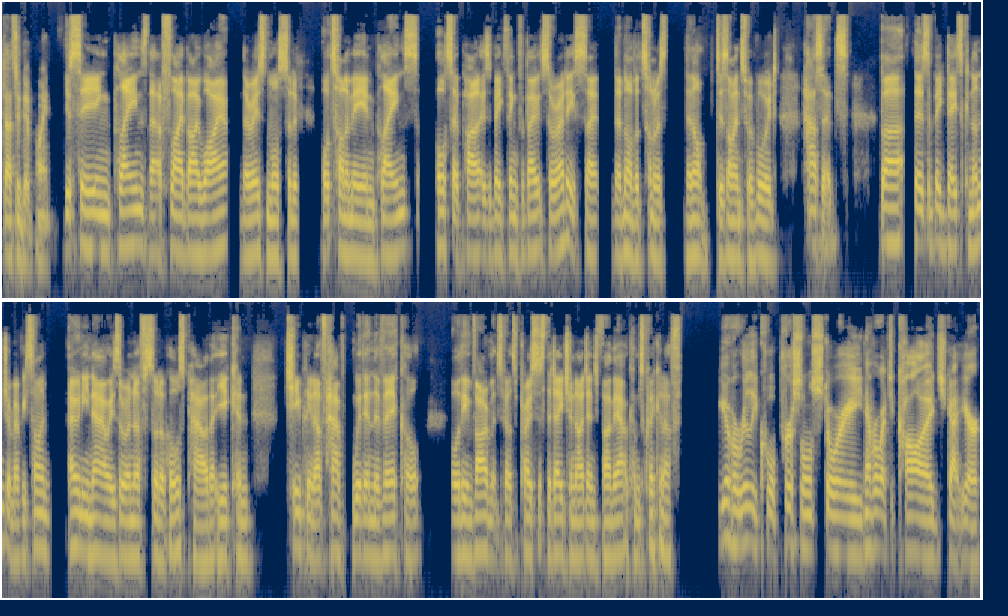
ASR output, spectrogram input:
That's a good point. You're seeing planes that are fly by wire. There is more sort of autonomy in planes. Autopilot is a big thing for boats already. So they're not autonomous, they're not designed to avoid hazards. But there's a big data conundrum every time only now is there enough sort of horsepower that you can cheaply enough have within the vehicle or the environment to be able to process the data and identify the outcomes quick enough. You have a really cool personal story. You never went to college, got your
